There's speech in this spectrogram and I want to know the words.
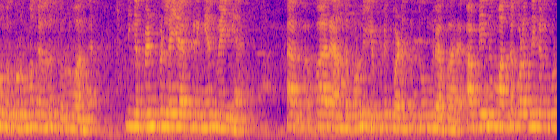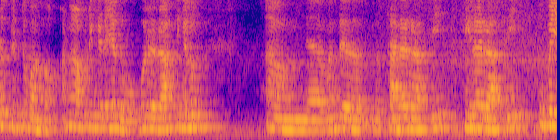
உங்கள் குடும்பங்களில் சொல்லுவாங்க. நீங்கள் பெண் பிள்ளையாக இருக்கிறீங்கன்னு வைங்க. பாரு அந்த பொண்ணு எப்படி படுத்து தூங்குறா பாரு அப்படின்னு மற்ற குழந்தைகள் கூட திட்டுவாங்க. ஆனால் அப்படி கிடையாது. ஒவ்வொரு ராசிகளும் வந்து சர ராசி ஸ்திர ராசி உபய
